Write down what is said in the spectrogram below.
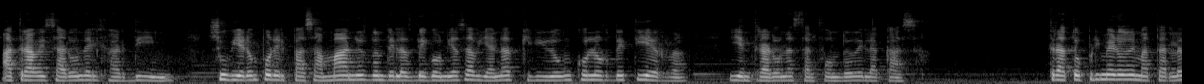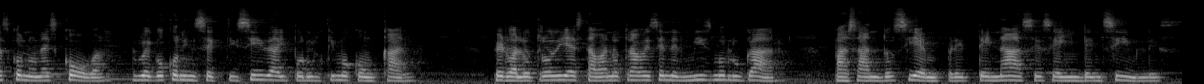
atravesaron el jardín, subieron por el pasamanos donde las begonias habían adquirido un color de tierra y entraron hasta el fondo de la casa. Trató primero de matarlas con una escoba, luego con insecticida y por último con cal pero al otro día estaban otra vez en el mismo lugar, pasando siempre tenaces e invencibles.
